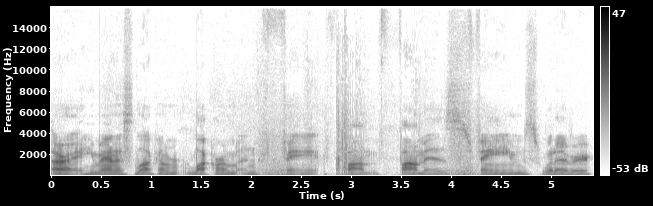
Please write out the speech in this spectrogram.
Alright, Humanus, Lucrum, Lucrum and Fam Fames, Fames, whatever.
